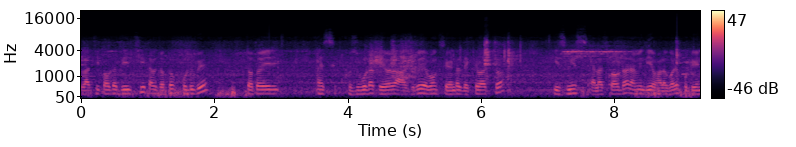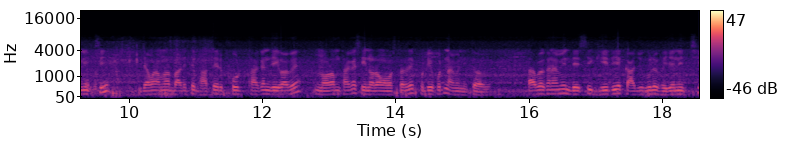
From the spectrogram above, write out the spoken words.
এলাচি পাউডার দিয়েছি তারপর যত ফুটবে, তত এই খুশবুটা কীভাবে আসবে এবং সেকেন্ডটা দেখতে পাচ্ছ। কিশমিশ এলাচ পাউডার আমি দিয়ে ভালো করে ফুটিয়ে নিচ্ছি। যেমন আপনার বাড়িতে ভাতের ফুট থাকেন যেইভাবে নরম থাকে সেই নরম অবস্থাতে ফুটিয়ে ফুটিয়ে নামিয়ে নিতে হবে। তারপর এখানে আমি দেশি ঘি দিয়ে কাজুগুলো ভেজে নিচ্ছি।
